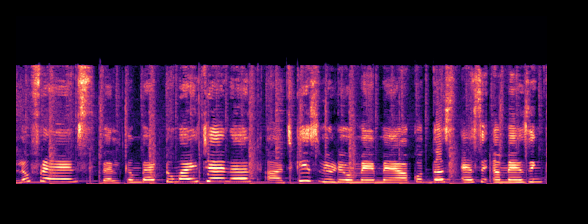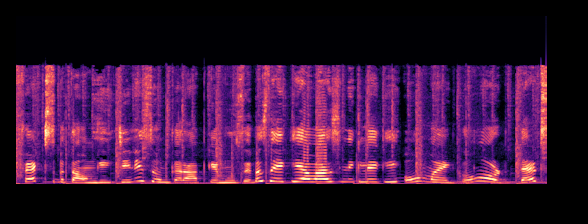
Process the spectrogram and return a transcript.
Hello friends welcome back to my channel आज के इस वीडियो में मैं आपको 10 ऐसे अमेजिंग फैक्ट्स बताऊँगी, जिन्हें सुनकर आपके मुँह से बस एक ही आवाज़ निकलेगी। ओ माय गॉड दैट्स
